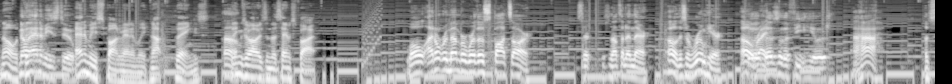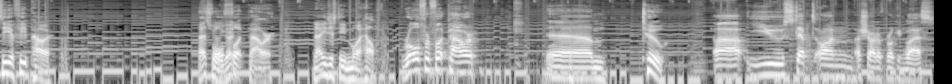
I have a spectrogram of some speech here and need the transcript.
No. no enemies do. Enemies spawn randomly, not things. Oh. Things are always in the same spot. Well, I don't remember where those spots are. Is there, there's nothing in there. Oh, there's a room here. Oh, Th- right. Those are the feet healers. Aha. Let's see your feet power. That's Full really good. foot power. Now you just need more health. Roll for foot power. Um, two. Uh, you stepped on a shard of broken glass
